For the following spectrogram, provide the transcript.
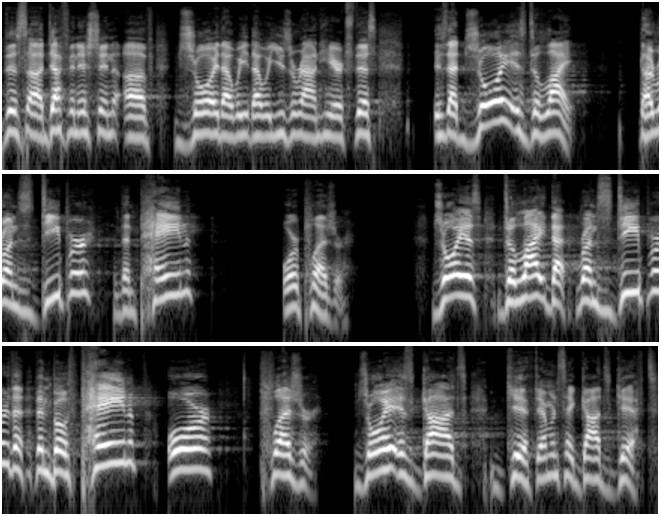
this uh, definition of joy that we, that we use around here. It's this is that joy is delight that runs deeper than pain or pleasure. Joy is delight that runs deeper than, than both pain or pleasure. Joy is God's gift. Everyone say God's gift.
